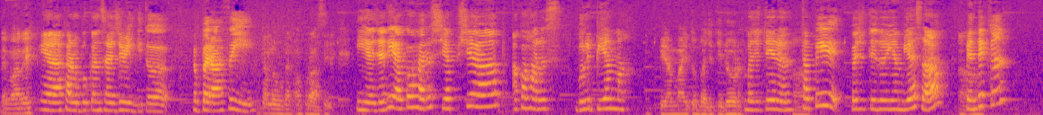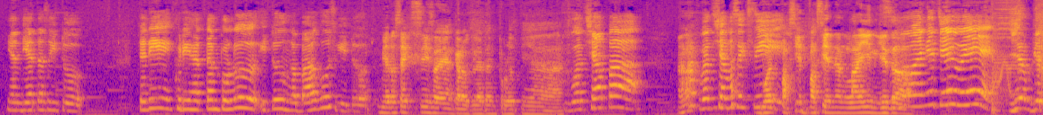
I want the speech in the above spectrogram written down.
Lima hari. Ya kalau bukan surgery gitu operasi. Kalau bukan operasi. Iya jadi aku harus siap-siap. Aku harus beli piyama Piyama itu baju tidur. baju tidur. Ah. Tapi baju tidur yang biasa Ah. pendek kan? Yang di atas itu. Jadi kelihatan perlu itu nggak bagus gitu. Biar seksi sayang kalau kelihatan perutnya. Buat siapa? Hah? Buat siapa seksi? Buat pasien-pasien yang lain gitu. Semuanya cewek. Iya biar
